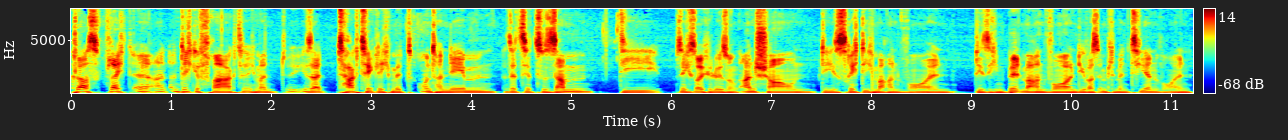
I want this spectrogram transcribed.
Klaus, vielleicht äh, an, an, dich gefragt. Ich meine, ihr seid tagtäglich mit Unternehmen, setzt ihr zusammen, die sich solche Lösungen anschauen, die es richtig machen wollen, die sich ein Bild machen wollen, die was implementieren wollen.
